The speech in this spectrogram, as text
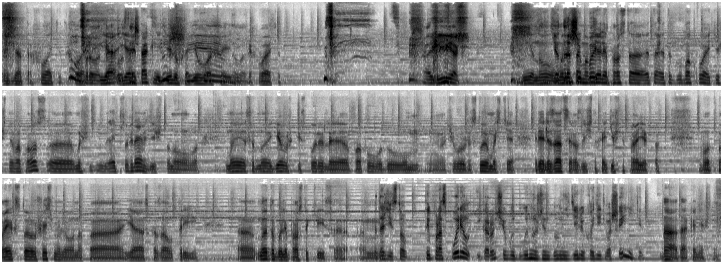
ребята, хватит. Хватит. Я, такого, я и так неделю ходил в ошейнике, хватит. Олег! Не, ну Я мы на самом бы- деле просто это, это глубоко этичный вопрос. Э, Мы обсуждаем здесь что нового. Мы с одной девушкой спорили по поводу чего же стоимости реализации различных айтишных проектов. Вот, проект стоил 6 миллионов, а я сказал 3. Э, Ну, это были просто кейсы. Эм, Подожди, стоп. Ты проспорил и, короче, вы вынужден был неделю ходить в ошейнике? Да, да, конечно.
